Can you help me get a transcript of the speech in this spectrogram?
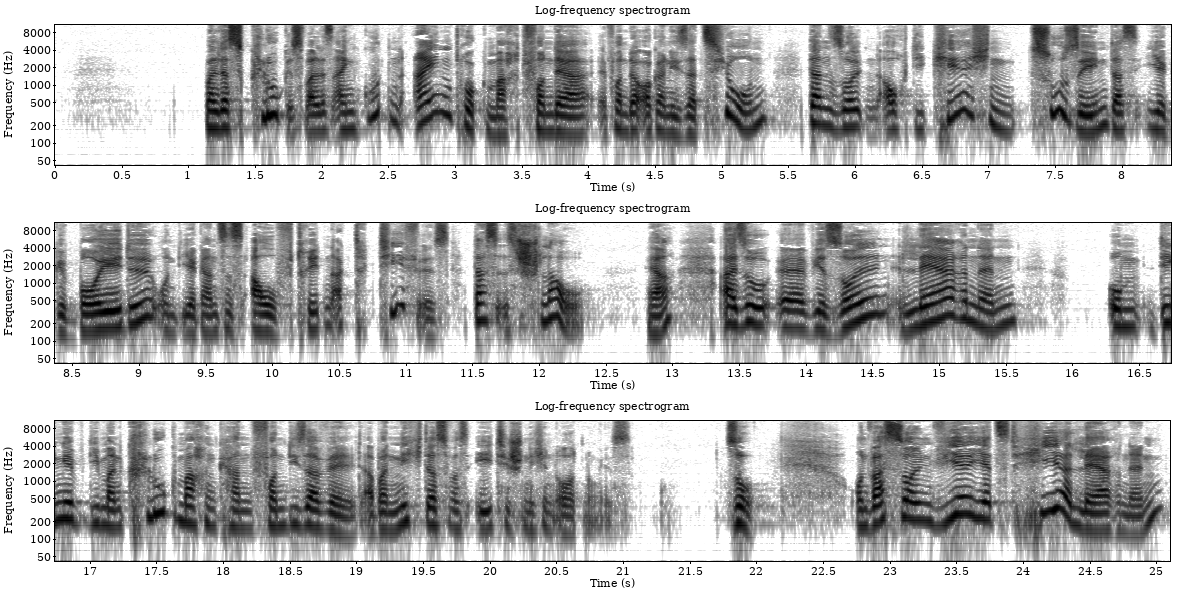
weil das klug ist, weil es einen guten Eindruck macht von der, von der Organisation, dann sollten auch die Kirchen zusehen, dass ihr Gebäude und ihr ganzes Auftreten attraktiv ist. Das ist schlau. Ja? Also äh, wir sollen lernen, um Dinge, die man klug machen kann von dieser Welt, aber nicht das, was ethisch nicht in Ordnung ist. So, und was sollen wir jetzt hier lernen?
